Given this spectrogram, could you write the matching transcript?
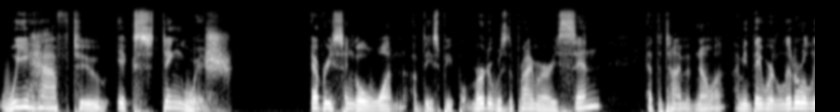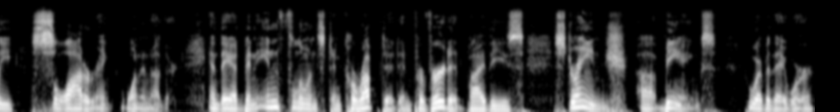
We have to extinguish every single one of these people. Murder was the primary sin at the time of Noah. I mean, they were literally slaughtering one another and they had been influenced and corrupted and perverted by these strange uh, beings, whoever they were.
